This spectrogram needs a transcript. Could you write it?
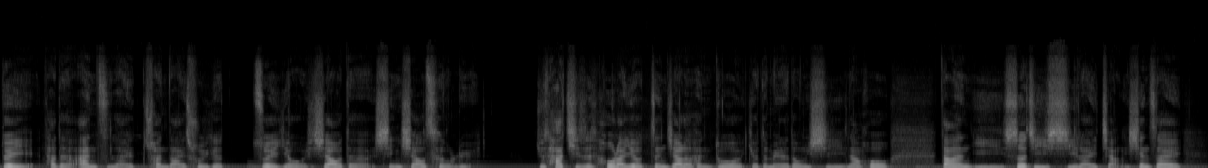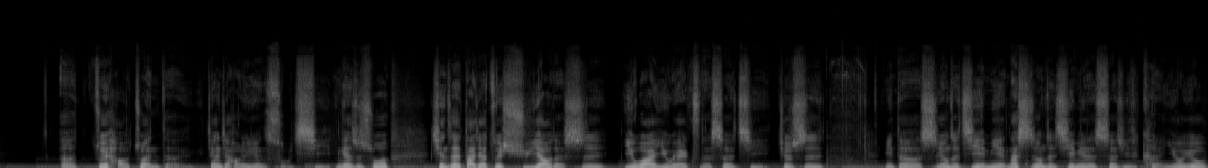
对他的案子来传达出一个最有效的行销策略。就他其实后来又增加了很多有的没的东西，然后当然以设计系来讲，现在呃最好赚的，这样讲好像有点俗气，应该是说现在大家最需要的是 UI UX 的设计，就是你的使用者界面。那使用者界面的设计可能又又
